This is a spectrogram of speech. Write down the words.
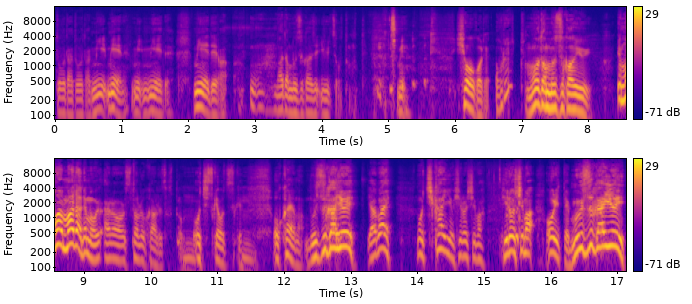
どうだどうだ、三重、三重ね、み三重で、三重では、うんまだ難しいぞと思って。兵庫で、あれ？まだ難しい。え、ま、まだでも、あの、ストロークあるぞと。落ち着け落ち着け。岡山、むずがゆい。やばいもう近いよ、広島。広島、降りて、むずがゆい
